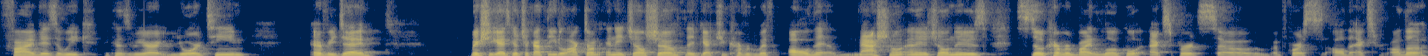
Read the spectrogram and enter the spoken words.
five days a week because we are your team every day. Make sure you guys go check out the Locked On NHL show. They've got you covered with all the national NHL news, still covered by local experts. So, of course, all the ex- all the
